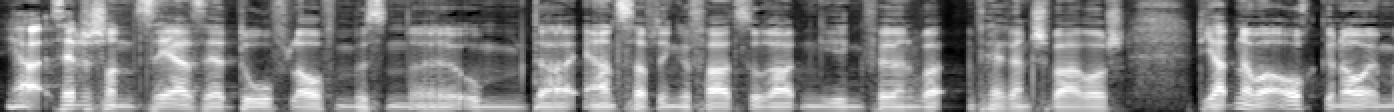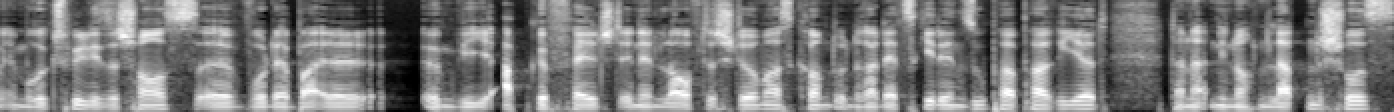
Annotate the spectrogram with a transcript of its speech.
Ja, es hätte schon sehr, sehr doof laufen müssen, äh, um da ernsthaft in Gefahr zu raten gegen Ferenc Schwarosch. Die hatten aber auch genau im, im Rückspiel diese Chance, äh, wo der Ball irgendwie abgefälscht in den Lauf des Stürmers kommt und Radetzky den super pariert. Dann hatten die noch einen Lattenschuss,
